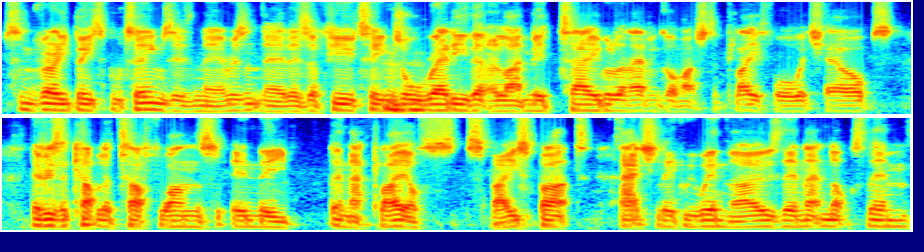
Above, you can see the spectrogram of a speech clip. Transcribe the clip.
some very beatable teams, isn't there? Isn't there? There's a few teams Mhm. already that are like mid-table and haven't got much to play for, which helps. There is a couple of tough ones in the in that playoffs space, but actually, if we win those, then that knocks them.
